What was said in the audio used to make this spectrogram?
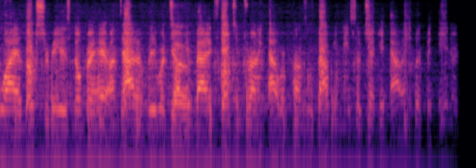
why luxury is known for hair, undoubtedly. We're talking yeah. about extensions running out Rapunzel's balcony, so check it out and clip it in.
